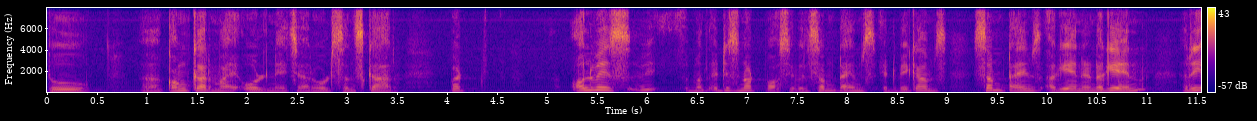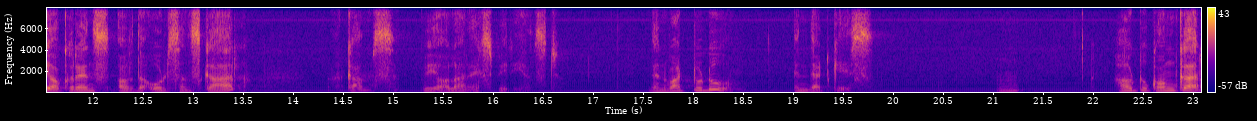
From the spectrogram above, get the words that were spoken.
to uh, conquer my old nature, old sanskar, but always we, it is not possible. Sometimes it becomes, sometimes again and again, reoccurrence of the old sanskar comes. We all are experienced. Then what to do in that case? Hmm? How to conquer?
